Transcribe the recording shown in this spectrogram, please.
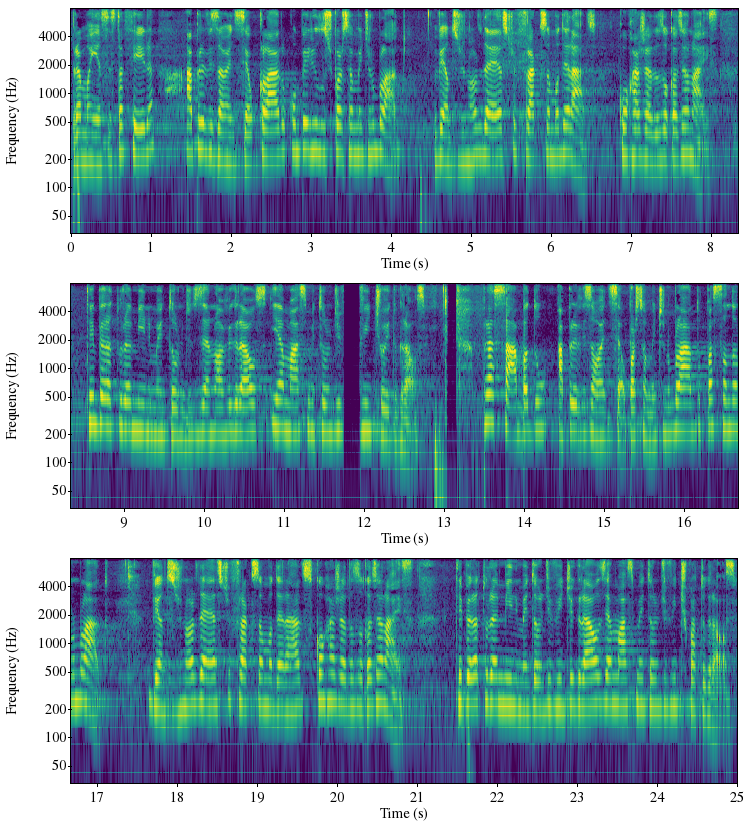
Para amanhã, sexta-feira, a previsão é de céu claro com períodos de parcialmente nublado, ventos de nordeste fracos a moderados, com rajadas ocasionais. Temperatura mínima em torno de 19 graus e a máxima em torno de 28 graus. Para sábado, a previsão é de céu parcialmente nublado, passando a nublado. Ventos de nordeste, fracos a moderados, com rajadas ocasionais. Temperatura mínima em torno de 20 graus e a máxima em torno de 24 graus.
